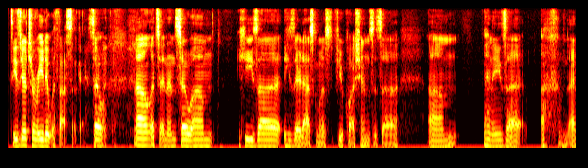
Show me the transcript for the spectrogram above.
it's easier to read it with us. Okay, so uh, let's and then so um, he's uh he's there to ask him a few questions. It's uh um and he's uh. I,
